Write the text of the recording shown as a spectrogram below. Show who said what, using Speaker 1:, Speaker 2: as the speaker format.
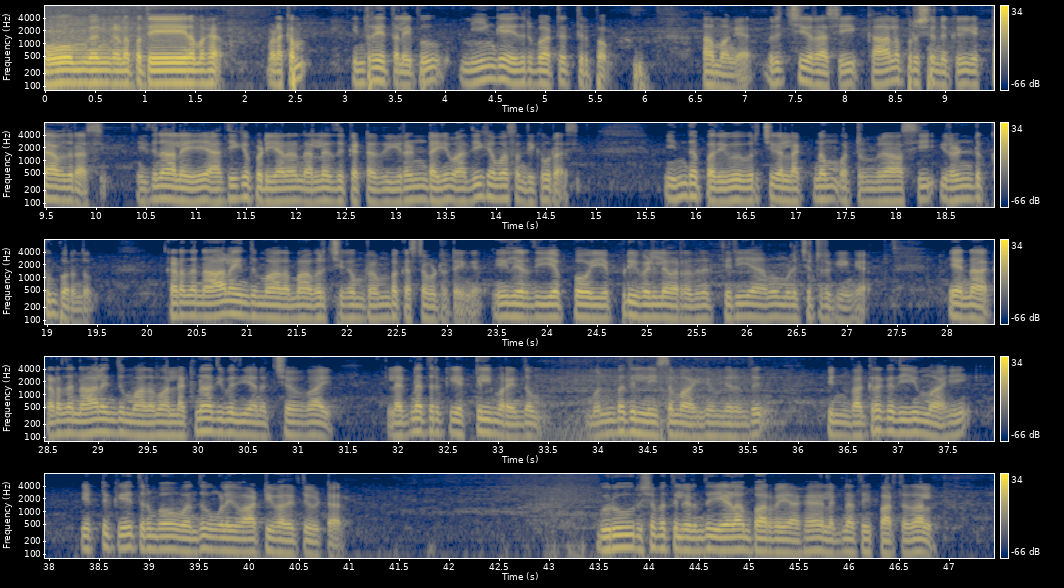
Speaker 1: ஓம் கங்கணபதே நமக. வணக்கம். இன்றைய தலைப்பு நீங்கள் எதிர்பார்த்த திருப்பம். ஆமாங்க. விருச்சிக ராசி காலபுருஷனுக்கு எட்டாவது ராசி. இதனாலேயே அதிகப்படியான நல்லது கெட்டது இரண்டையும் அதிகமாக சந்திக்கும் ராசி. இந்த பதிவு விருச்சிக லக்னம் மற்றும் ராசி இரண்டுக்கும் பொருந்தும். கடந்த நாலஞ்சு மாதமாக விருச்சிகம் ரொம்ப கஷ்டப்பட்டுட்டீங்க. இதிலிருந்து எப்போ எப்படி வெளியில் வர்றதுன்னு தெரியாமல் முழிச்சிட்டு இருக்கீங்க. ஏன்னா கடந்த நாலஞ்சு மாதமாக லக்னாதிபதியான செவ்வாய் லக்னத்திற்கு எட்டில் மறைந்தும் ஒன்பதில் நீசமாகியும் இருந்து பின் வக்ரகதியும் ஆகி எட்டுக்கே திரும்பவும் வந்து உங்களை வாட்டி வதைத்து விட்டார். குரு ரிஷபத்திலிருந்து ஏழாம் பார்வையாக லக்னத்தை பார்த்ததால்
